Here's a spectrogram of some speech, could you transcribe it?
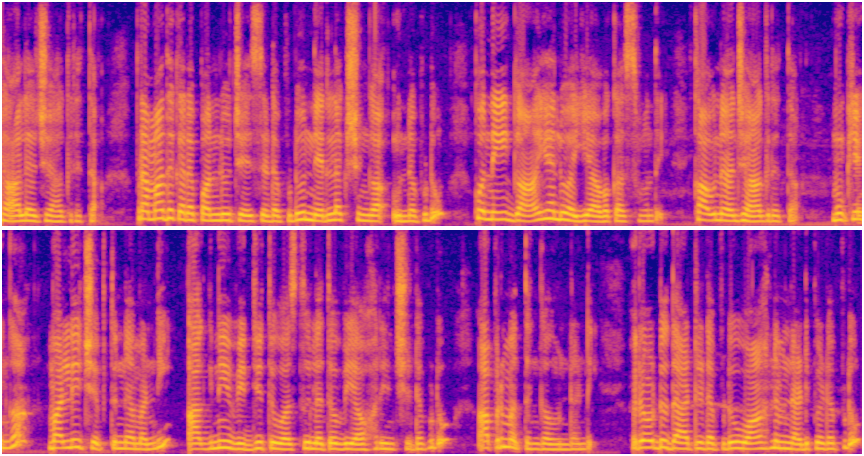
చాలా జాగ్రత్త. ప్రమాదకర పనులు చేసేటప్పుడు నిర్లక్ష్యంగా ఉన్నప్పుడు కొన్ని గాయాలు అయ్యే అవకాశం ఉంది. కావున జాగ్రత్త. ముఖ్యంగా మళ్ళీ చెప్తున్నామండి అగ్ని విద్యుత్ వస్తువులతో వ్యవహరించేటప్పుడు అప్రమత్తంగా ఉండండి. రోడ్డు దాటేటప్పుడు వాహనం నడిపేటప్పుడు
